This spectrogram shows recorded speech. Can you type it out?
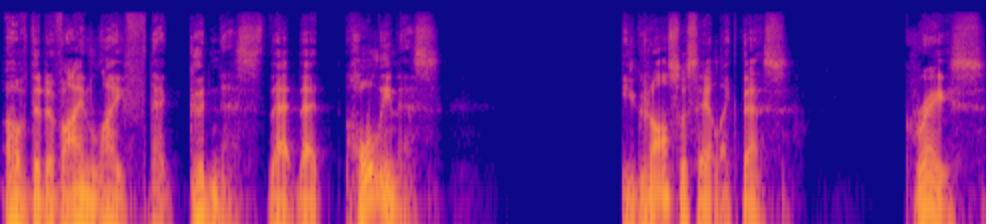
of the divine life, that goodness, that, that holiness. You could also say it like this grace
